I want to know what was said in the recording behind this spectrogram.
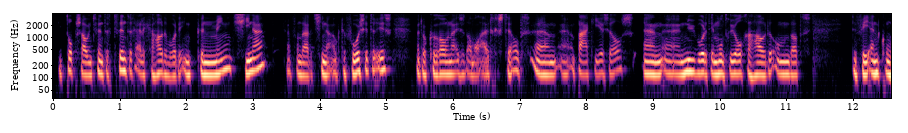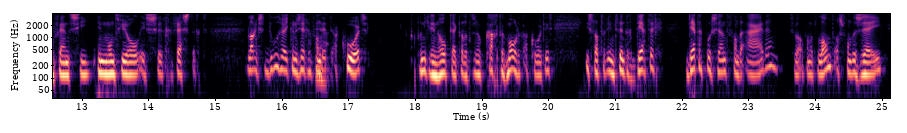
Die top zou in 2020 eigenlijk gehouden worden in Kunming, China. Vandaar dat China ook de voorzitter is. Maar door corona is het allemaal uitgesteld. En, uh, een paar keer zelfs. En uh, nu wordt het in Montreal gehouden omdat de VN-conventie in Montreal is uh, gevestigd. Het belangrijkste doel zou je kunnen zeggen van Ja. dit akkoord. Van iedereen hoopt dat het een zo krachtig mogelijk akkoord is. Is dat er in 2030 30% van de aarde, zowel van het land als van de zee,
